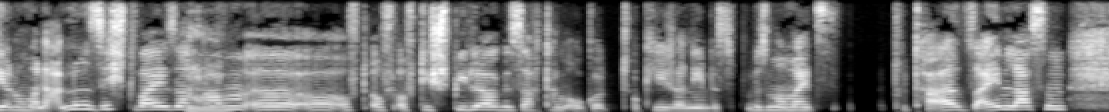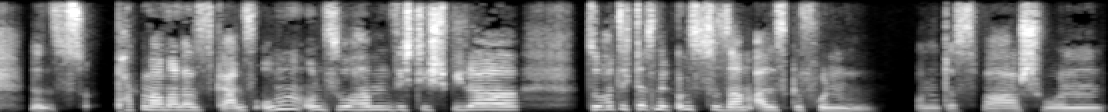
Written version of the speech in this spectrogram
die ja nochmal eine andere Sichtweise mhm. haben äh, auf, auf, auf die Spieler gesagt haben, oh Gott, okay, Janine, das müssen wir mal jetzt total sein lassen. Das packen wir mal das ganz um. Und so haben sich die Spieler, so hat sich das mit uns zusammen alles gefunden. Und das war schon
